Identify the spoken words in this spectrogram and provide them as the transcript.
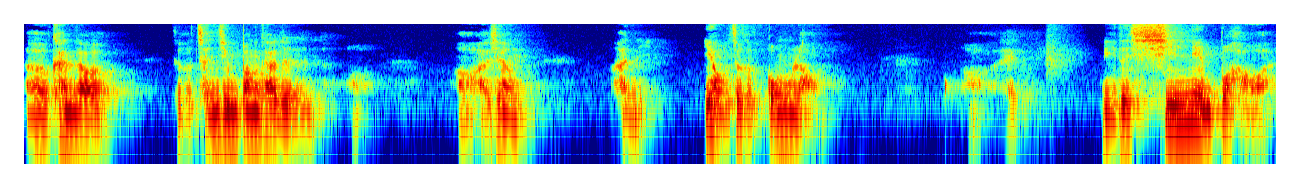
然后看到这个曾经帮他的人，哦，哦，好像很要这个功劳，你的心念不好啊。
